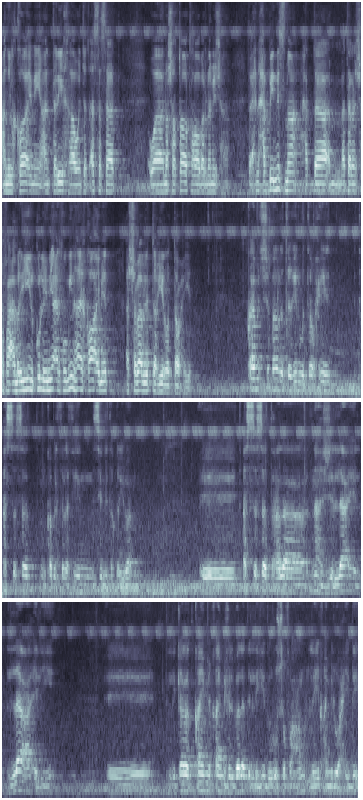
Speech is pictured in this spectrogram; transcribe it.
عن القائمة عن تاريخها وين تأسست ونشاطاتها وبرنامجها. فإحنا حابين نسمع حتى مثلا شفاعمريين كلهم يعرفوا مين هاي قائمة الشباب للتغيير والتوحيد. قائمة الشباب للتغيير والتوحيد تأسست من قبل 30 سنة تقريبا. إيه، تأسست على نهج اللا لا عائلي إيه، اللي كانت قائمة قائمة في البلد اللي هي دروس شفا عمرو اللي هي القائمة الوحيدة.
